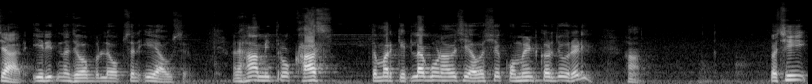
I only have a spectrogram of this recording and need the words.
ચાર. એ રીતના જવાબ એટલે ઓપ્શન એ આવશે. અને હા, મિત્રો, ખાસ તમારે કેટલા ગુણ આવે છે અવશ્ય કોમેન્ટ કરજો. રેડી હા. પછી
